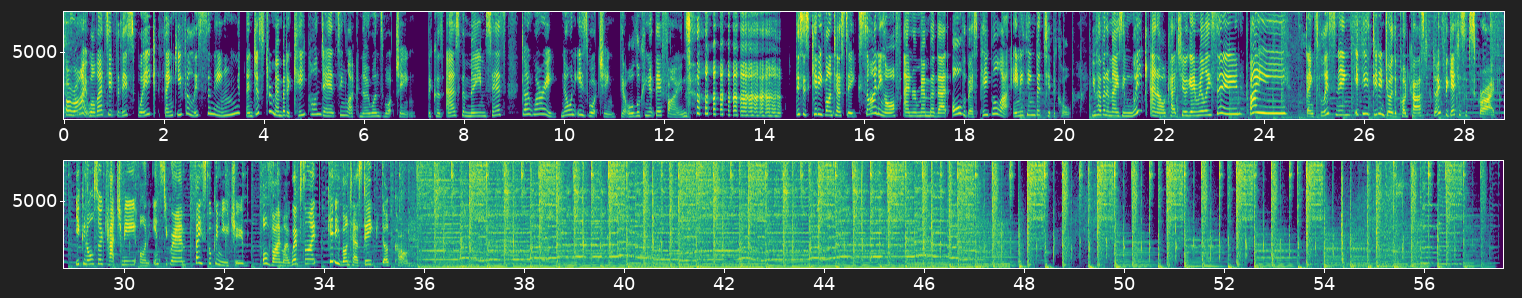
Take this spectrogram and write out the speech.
All right, well, that's it for this week. Thank you for listening. And just remember to keep on dancing like no one's watching. Because as the meme says, don't worry, no one is watching. They're all looking at their phones. This is Kitty Vontastic signing off, and remember that all the best people are anything but typical. You have an amazing week, and I'll catch you again really soon. Bye! Thanks for listening. If you did enjoy the podcast, don't forget to subscribe. You can also catch me on Instagram, Facebook, and YouTube, or via my website, kittyvontastic.com.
